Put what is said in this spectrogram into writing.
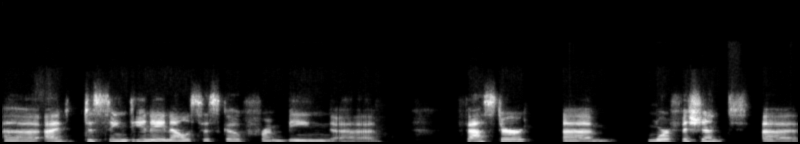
Uh, I've just seen DNA analysis go from being uh, faster, um, more efficient. Uh,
